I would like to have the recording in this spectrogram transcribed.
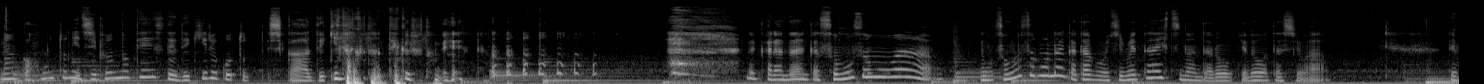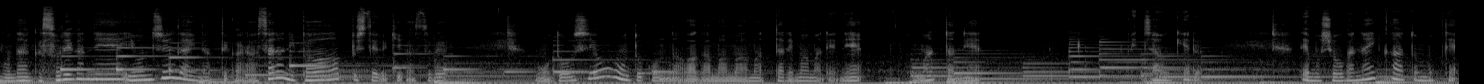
なんか本当に自分のペースでできることしかできなくなってくるのね。だからなんかそもそもはもうそもそもなんか多分姫体質なんだろうけど私は。でもなんかそれがね40代になってからさらにパワーアップしてる気がする。もうどうしようほんとこんなわがまままったれママでね。困ったね。めっちゃウケる。でもしょうがないかと思って。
